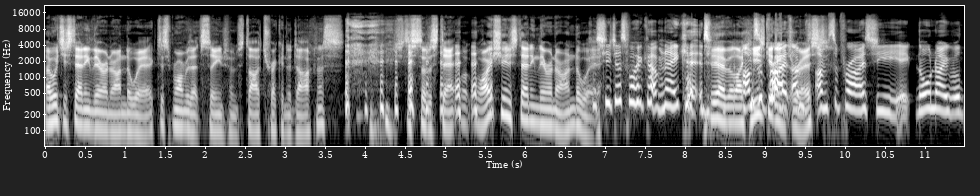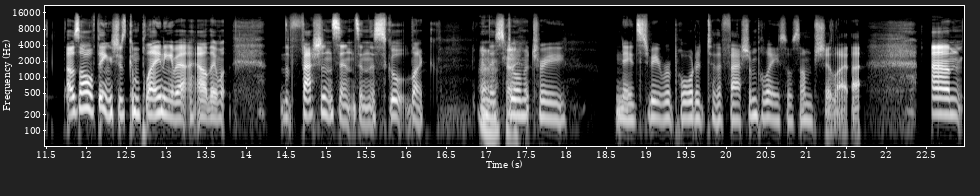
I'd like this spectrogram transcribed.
when she's standing there in her underwear, it just reminded me of that scene from Star Trek Into Darkness. she's just sort of stand. Why is she standing there in her underwear? She just woke up naked. Yeah, but like I'm he's getting I'm- dressed. I'm, surprised she. No, no. Well, that was the whole thing. She was complaining about how they want the fashion sense in the school, like in Oh, this okay. dormitory, needs to be reported to the fashion police or some shit like that. Um,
